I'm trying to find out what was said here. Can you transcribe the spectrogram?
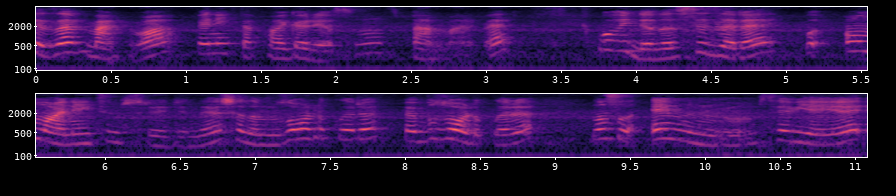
Herkese merhaba. Beni ilk defa görüyorsunuz. Ben Merve. Bu videoda sizlere bu online eğitim sürecinde yaşadığım zorlukları ve bu zorlukları nasıl en minimum seviyeye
